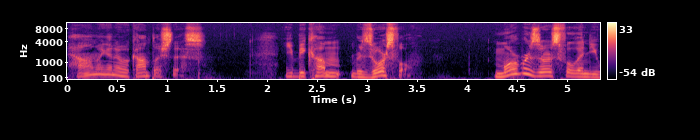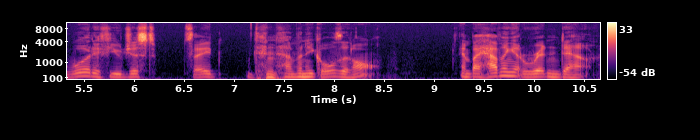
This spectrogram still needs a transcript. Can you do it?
how am I going to accomplish this? You become resourceful more resourceful than you would if you just, say, didn't have any goals at all. And by having it written down,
